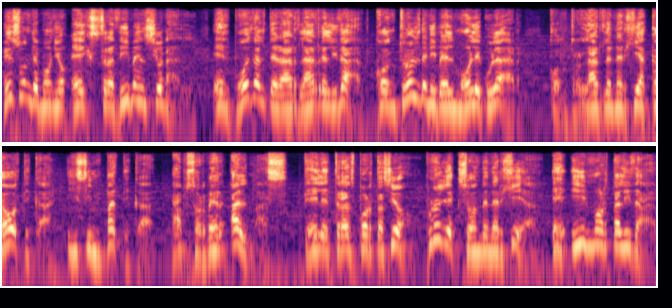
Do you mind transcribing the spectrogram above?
es un demonio extradimensional. Él puede alterar la realidad, control de nivel molecular, controlar la energía caótica y simpática, absorber almas, teletransportación, proyección de energía e inmortalidad.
